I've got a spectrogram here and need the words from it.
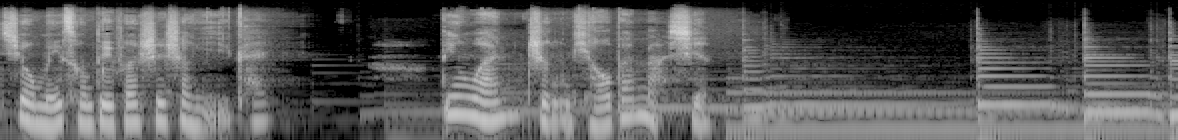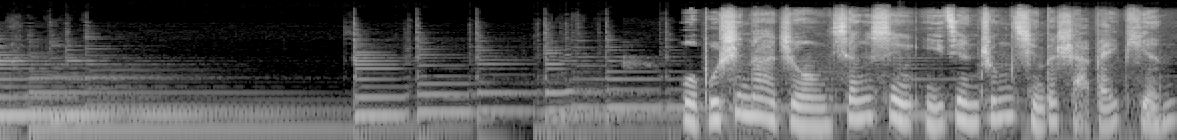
就没从对方身上移开，盯完整条斑马线。我不是那种相信一见钟情的傻白甜，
